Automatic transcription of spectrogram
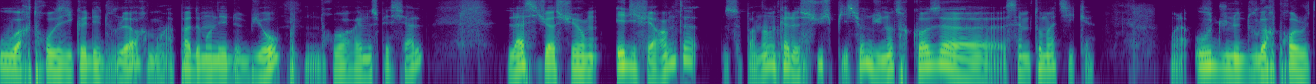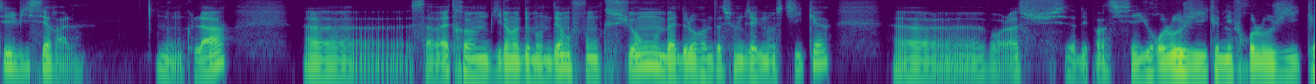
ou arthrosique des douleurs. On va pas demander de bio, on ne trouvera rien de spécial. La situation est différente, cependant, en cas de suspicion d'une autre cause, heu, symptomatique, voilà, ou d'une douleur projetée viscérale. Donc là, ça va être un bilan à demander en fonction, bah, de l'orientation diagnostique, voilà, ça dépend si c'est urologique, néphrologique,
